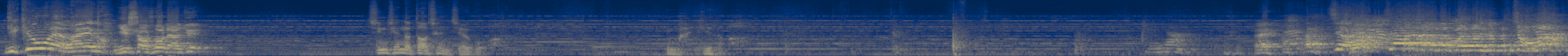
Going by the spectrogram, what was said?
你给我也来一个。你少说两句。今天的道歉结果，你满意了吧？洋洋，哎，进来！进来，别别别，走了。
